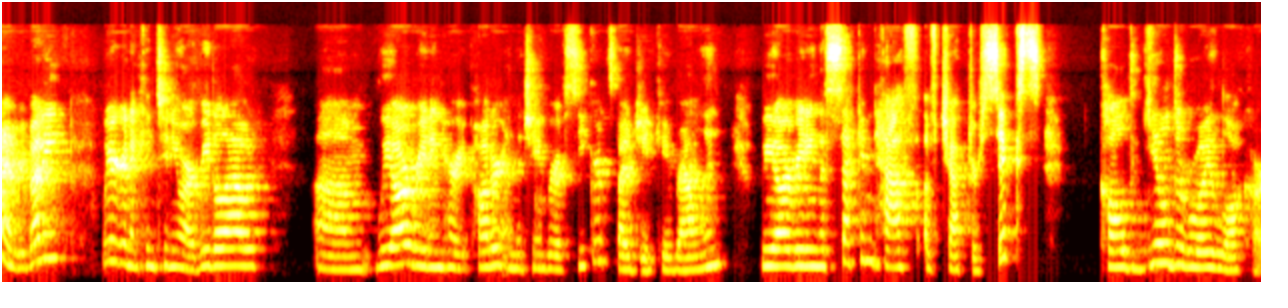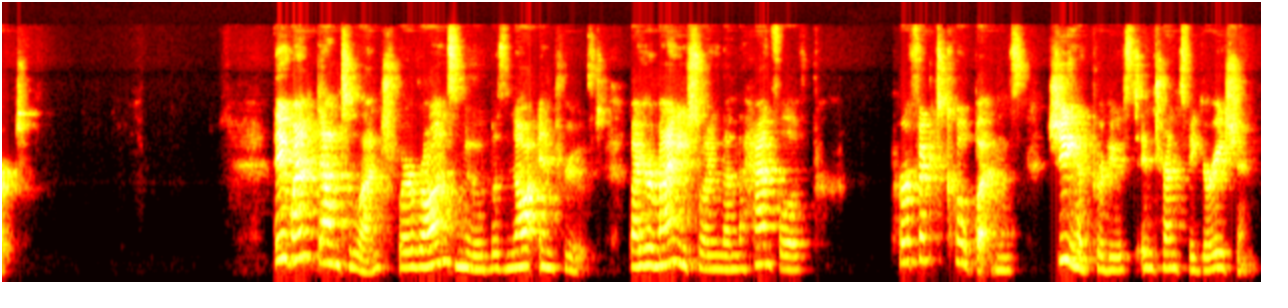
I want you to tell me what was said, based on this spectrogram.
Hi, everybody. We are going to continue our read aloud. Um, we are reading Harry Potter and the Chamber of Secrets by J.K. Rowling. We are reading the second half of chapter six called Gilderoy Lockhart. They went down to lunch, where Ron's mood was not improved by Hermione showing them the handful of per- perfect coat buttons she had produced in Transfiguration.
